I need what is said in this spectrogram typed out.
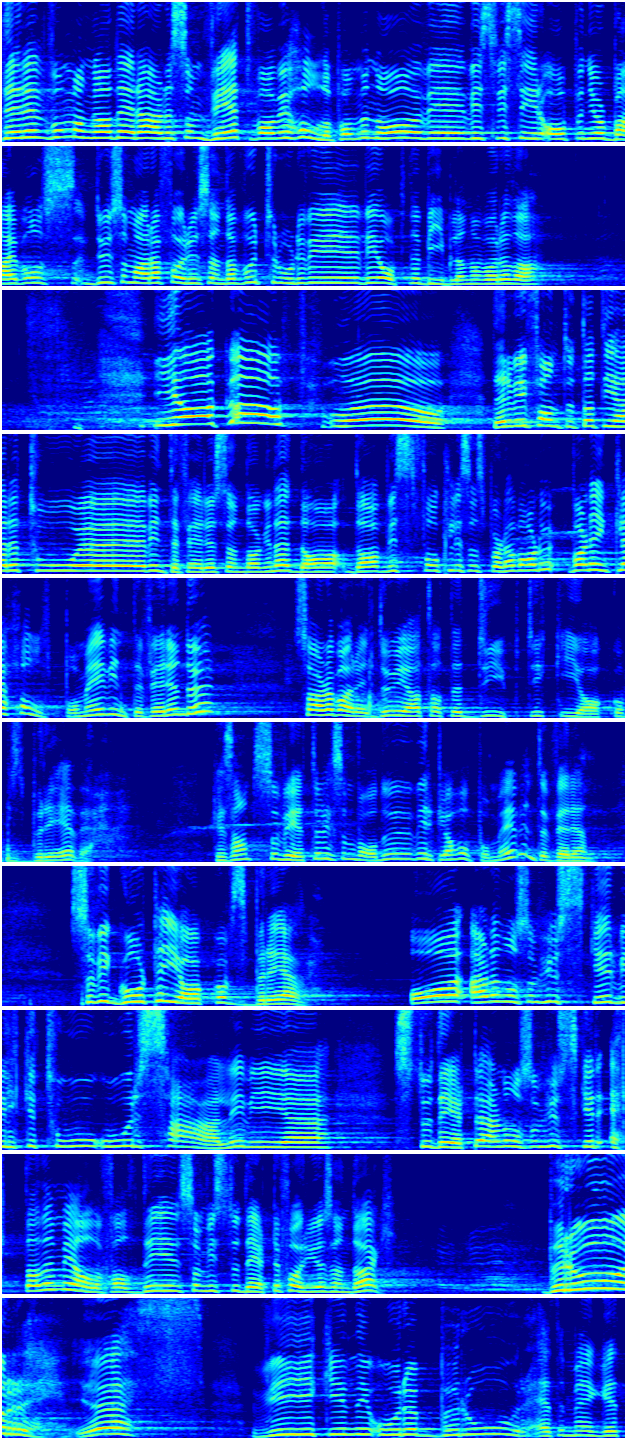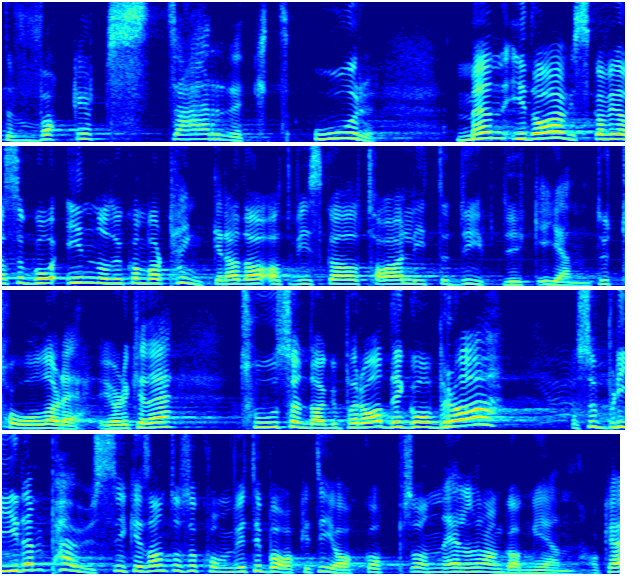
Dere, Hvor mange av dere er det som vet hva vi holder på med nå? hvis vi sier 'Open your Bibles', Du som var her forrige søndag, hvor tror du vi, vi åpner biblene våre da? Jakob! Wow! Dere, Vi fant ut at de her to eh, vinterferiesøndagene da, da, Hvis folk liksom spør deg hva har du hva har du egentlig holdt på med i vinterferien, du? Så er det bare du, jeg har tatt et dypdykk i Jakobs brev. Sant? Så vet du liksom hva du virkelig har holdt på med i vinterferien. Så vi går til Jakobs brev. Og er det noen som husker hvilke to ord særlig vi eh, studerte? Er det noen som husker ett av dem, i alle fall? De som vi studerte forrige søndag? Bror! Yes! Vi gikk inn i ordet bror, et meget vakkert, sterkt ord. Men i dag skal vi altså gå inn, og du kan bare tenke deg da at vi skal ta litt dypdykk igjen. Du tåler det, gjør du ikke det? To søndager på rad. Det går bra. Og så blir det en pause, ikke sant? og så kommer vi tilbake til Jakob sånn en eller annen gang igjen. ok?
